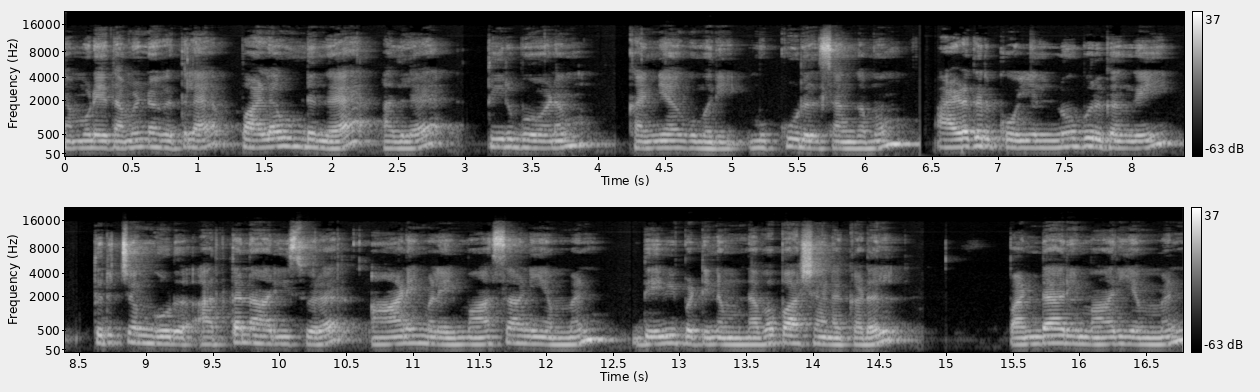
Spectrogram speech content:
நம்முடைய தமிழகத்தில் பல உண்டுங்க. அதில் திருபுவனம் கன்னியாகுமரி முக்கூடல் சங்கமம் அழகர் கோயில் நூபுருகங்கை திருச்செங்கோடு அர்த்தநாரீஸ்வரர் ஆனைமலை மாசாணி அம்மன் தேவிப்பட்டினம் நவபாஷான கடல் பண்டாரி மாரியம்மன்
